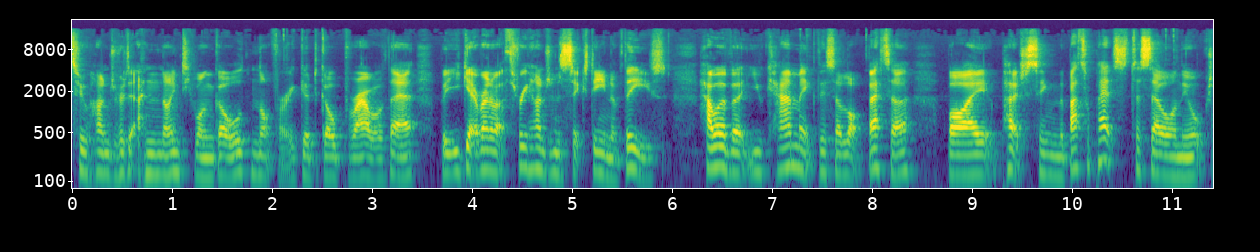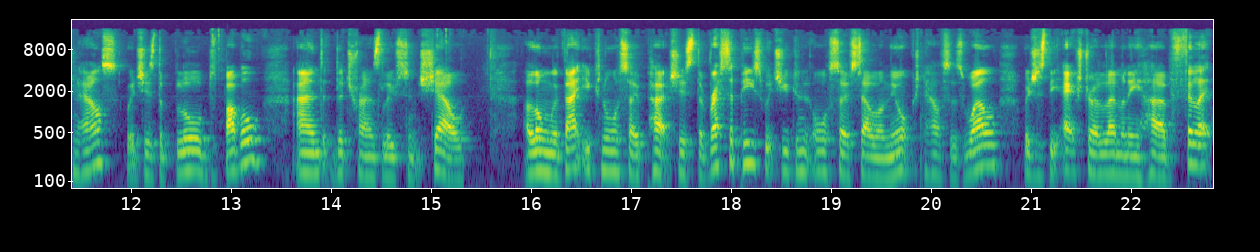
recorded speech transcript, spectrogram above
291 gold, not very good gold per hour there, but you get around about 316 of these. However, you can make this a lot better by purchasing the battle pets to sell on the auction house, which is the Blorb's Bubble and the Translucent Shell. Along with that, you can also purchase the recipes, which you can also sell on the auction house as well, which is the extra lemony herb fillet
